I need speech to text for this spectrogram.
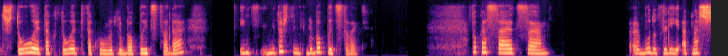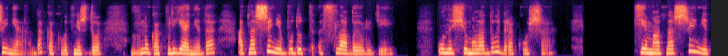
Что это, кто это, такое вот любопытство, да? Не то, что любопытствовать. Что касается, э, будут ли отношения, да, как вот между, ну, как влияние, да, отношения будут слабые у людей. Он еще молодой, дракоша. Тема отношений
